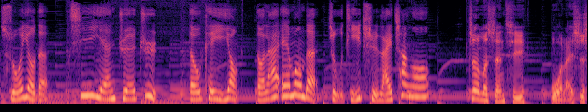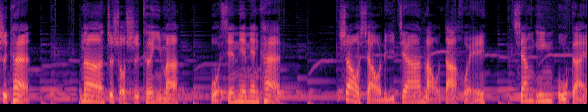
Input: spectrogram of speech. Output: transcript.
所有的七言绝句都可以用哆啦 A 梦的主题曲来唱哦。这么神奇，我来试试看。那这首诗可以吗？我先念念看。少小离家老大回，乡音无改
